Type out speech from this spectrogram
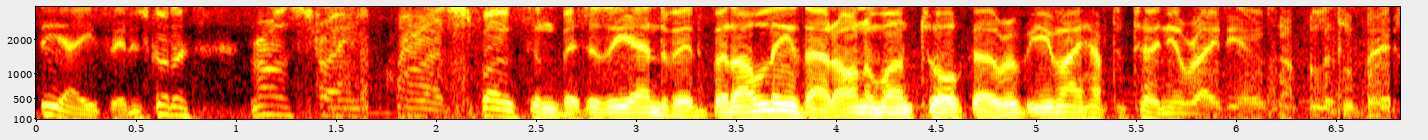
the aphid. It's got a rather strange quiet spoken bit at the end of it, but I'll leave that on and won't talk over it, but you may have to turn your radios up a little bit.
